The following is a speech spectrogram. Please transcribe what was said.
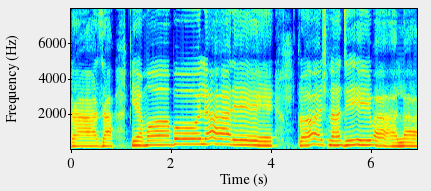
રાજા એમ બોલ્યા રે કૃષ્ણ જીવાલા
